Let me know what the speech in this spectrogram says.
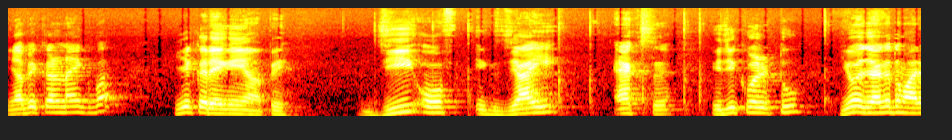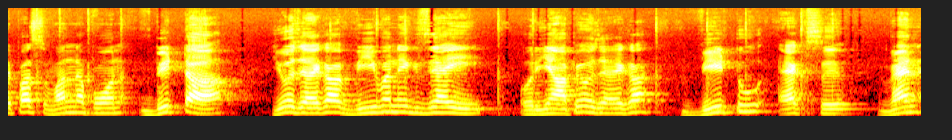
यहाँ पे करना एक बार। ये करेंगे यहाँ पे। G of xi x is equal to ये हो जाएगा तुम्हारे पास वन अपॉन बीटा ये हो जाएगा वी वन एक्साई और यहाँ पे हो जाएगा v two x when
